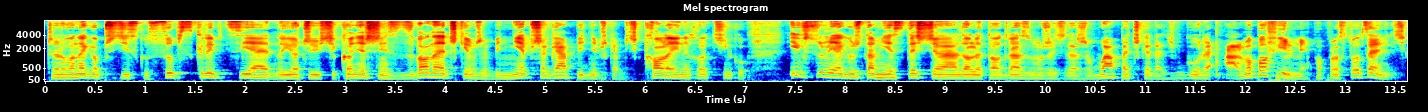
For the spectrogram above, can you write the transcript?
czerwonego przycisku subskrypcje, no i oczywiście koniecznie z dzwoneczkiem, żeby nie przegapić, nie przegapić kolejnych odcinków. I w sumie jak już tam jesteście na dole, to od razu możecie też łapeczkę dać w górę albo po filmie, po prostu ocenić.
